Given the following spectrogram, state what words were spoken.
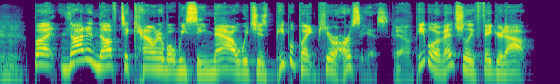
Mm-hmm. but not enough to counter what we see now, which is people playing pure Arceus. Yeah. people eventually figured out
